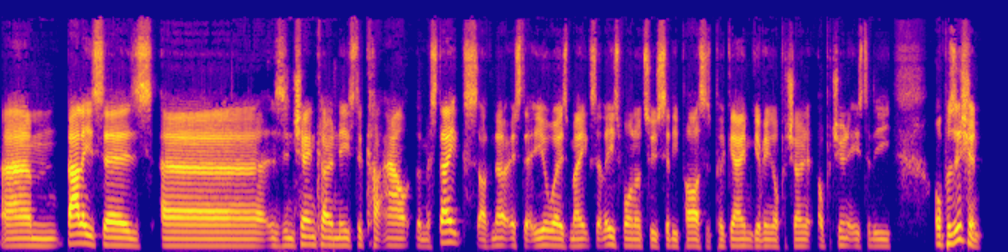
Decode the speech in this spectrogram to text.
Um, Bally says uh, Zinchenko needs to cut out the mistakes. I've noticed that he always makes at least one or two silly passes per game, giving opportun- opportunities to the opposition.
